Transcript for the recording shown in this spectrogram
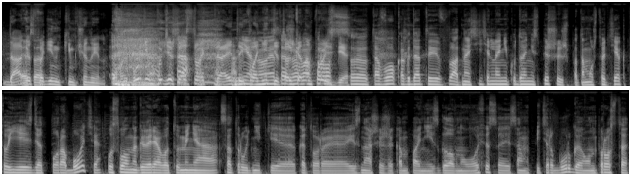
Да, да это- господин Ким Чен Ын. Мы будем путешествовать на этой Не, ну планете это же только на вопрос поезде. э, того, когда ты относительно никуда не спешишь, потому что те, кто ездят по работе, условно говоря, вот у меня сотрудники, которые из нашей же компании, из главного офиса, из Санкт-Петербурга, он просто,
